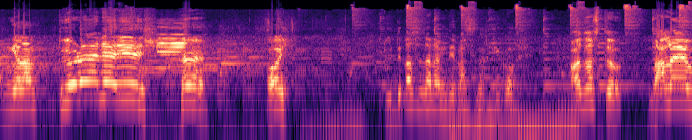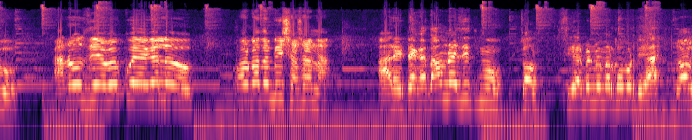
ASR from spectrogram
আমি গেলাম। তুই ওটা নিয়ে আইস। হ্যাঁ। ওই। তুই দে পাঁচ হাজার আমি দে পাঁচ হাজার কি কর? হ দোস্ত ভালো হইব। আর ও যেভাবে কয়ে গেল ওর কথা বিশ্বাস হয় না। আরে টাকা তো আমরাই জিতমু। চল চেয়ারম্যান মেম্বার খবর দে হ্যাঁ চল।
